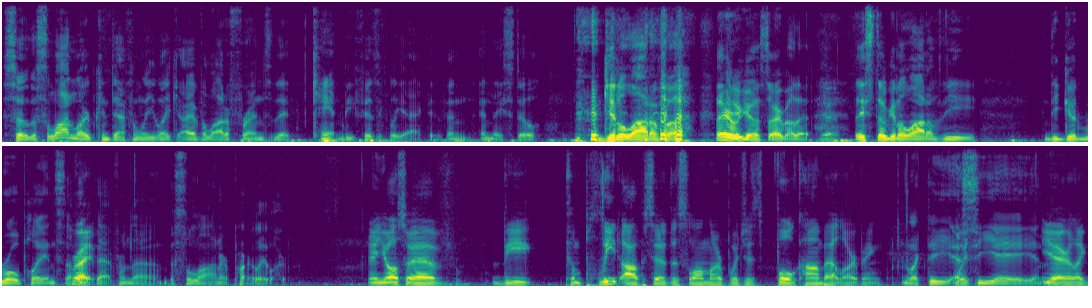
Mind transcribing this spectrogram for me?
so the salon LARP can definitely like I have a lot of friends that can't be physically active and and they still get a lot of. Uh, there we go. Sorry about that. Yeah. They still get a lot of the the good role play and stuff Right. like that from the the salon or parlor LARP. And you also have the complete opposite of the salon LARP, which is full combat LARPing. like the With- SCA and Yeah, or like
